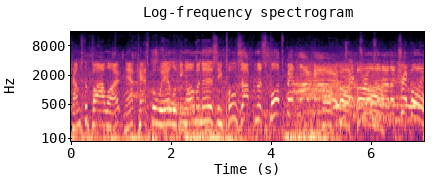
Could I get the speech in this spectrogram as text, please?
Comes to Barlow. Now Casper Ware looking ominous. He pulls up from the Sportsbet logo and drills another triple.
